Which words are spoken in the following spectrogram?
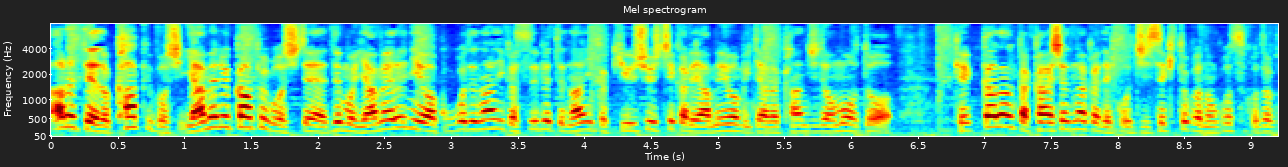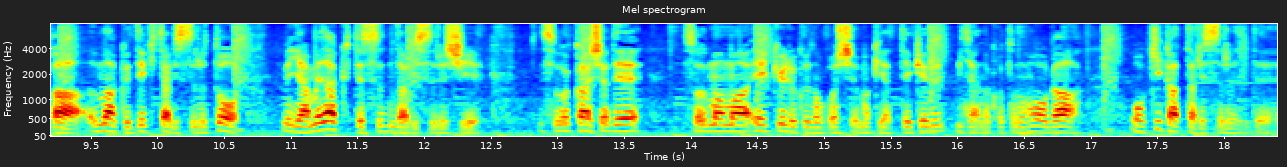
ある程度覚悟し辞める覚悟してでも辞めるにはここで何か全て何か吸収してから辞めようみたいな感じで思うと結果なんか会社の中でこう実績とか残すことがうまくできたりすると辞めなくて済んだりするしその会社でそのまま影響力残してうまくやっていけるみたいなことの方が大きかったりするんで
